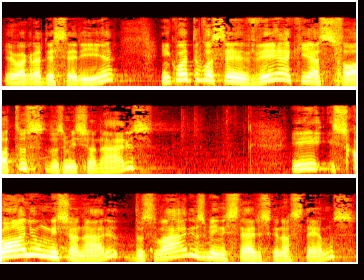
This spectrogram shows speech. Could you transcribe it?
eu agradeceria. Enquanto você vê aqui as fotos dos missionários, e escolhe um missionário dos vários ministérios que nós temos,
